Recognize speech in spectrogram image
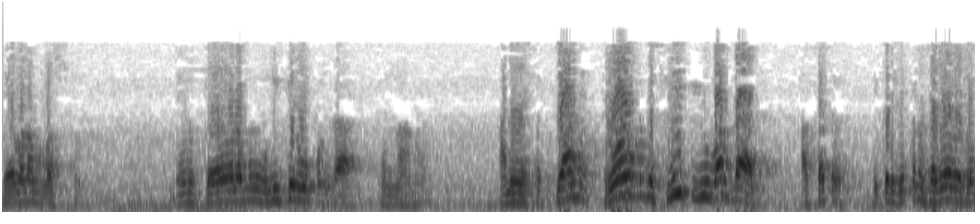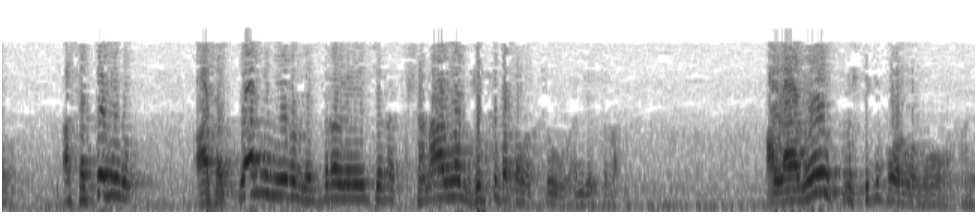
కేవలం వస్తు. నేను కేవలము ఉనికి రూపంగా ఉన్నాను అనే సత్యాన్ని throughout the sleep you were that ఆ సత్ ఇక్కడ చెప్పిన సదేవసం ఆ సత్య మీరు ఆ సత్యాన్ని మీరు నిద్రలేచిన క్షణాల్లో గుర్తుపట్టవచ్చు అని చెప్తున్నారు. అలాగే సృష్టికి పూర్వము అని.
